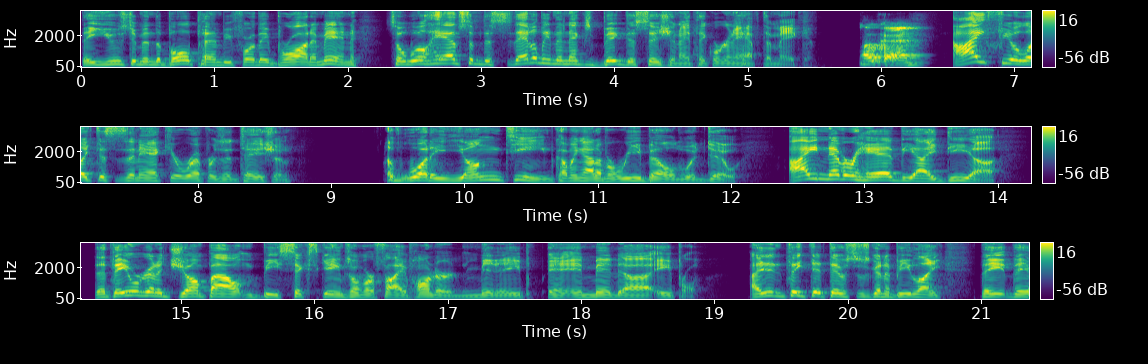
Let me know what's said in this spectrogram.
They used him in the bullpen before they brought him in, so we'll have some. That'll be the next big decision I think we're going to have to make. Okay. I feel like this is an accurate representation of what a young team coming out of a rebuild would do. I never had the idea that they were going to jump out and be six games over 500 mid in mid uh, April. I didn't think that this was going to be like they they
